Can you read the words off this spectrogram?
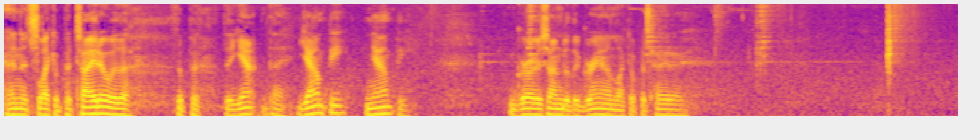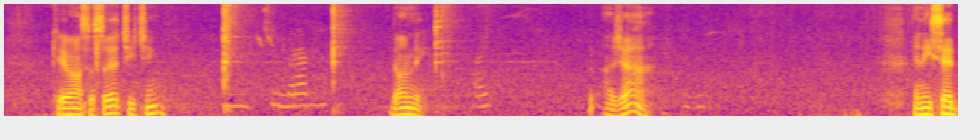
and it's like a potato with a the the the yampi yampi grows under the ground like a potato. ¿Qué vas a hacer? ¿Dónde? Allá. And he said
